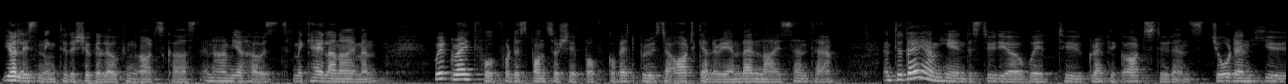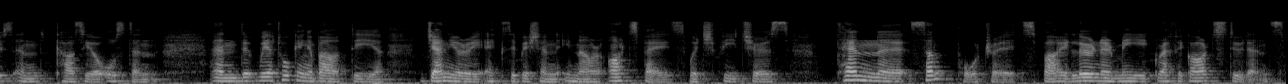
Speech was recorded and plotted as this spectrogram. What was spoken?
You're listening to the Sugarloafing Artscast, and I'm your host, Michaela Nyman. We're grateful for the sponsorship of Govett-Brewster Art Gallery and Len Lye Center. And today I'm here in the studio with two graphic art students, Jordan Hughes and Casio Austin. And we are talking about the January exhibition in our art space, which features 10 uh, self-portraits by Learner Me graphic art students.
